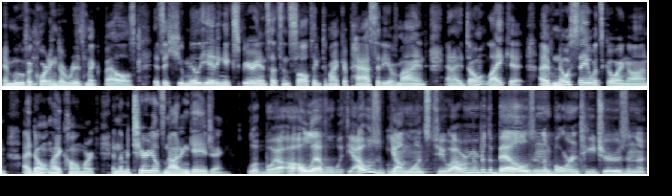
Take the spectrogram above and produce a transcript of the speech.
and move according to rhythmic bells. It's a humiliating experience that's insulting to my capacity of mind, and I don't like it. I have no say what's going on. I don't like homework, and the material's not engaging. Look, boy, I'll, I'll level with you. I was young once too. I remember the bells and the boring teachers and the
